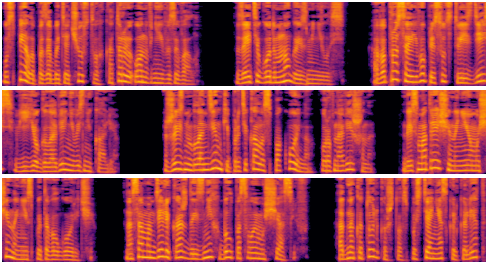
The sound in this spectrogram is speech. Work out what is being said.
Успела позабыть о чувствах, которые он в ней вызывал. За эти годы многое изменилось, а вопросы о его присутствии здесь, в ее голове, не возникали. Жизнь блондинки протекала спокойно, уравновешенно, да и смотрящий на нее мужчина не испытывал горечи. На самом деле каждый из них был по-своему счастлив. Однако только что, спустя несколько лет,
